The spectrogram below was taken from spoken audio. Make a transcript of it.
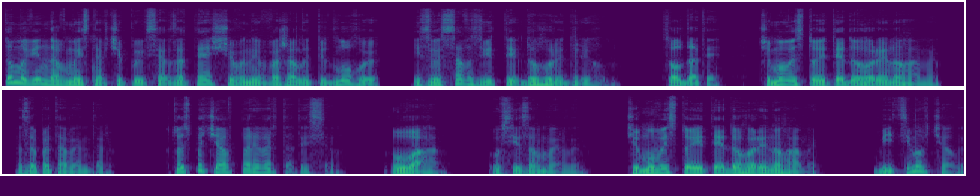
Тому він навмисне вчепився за те, що вони вважали підлогою, і звисав звідти догори дригом. Солдати, чому ви стоїте догори ногами? запитав Ендер. Хтось почав перевертатися. Увага! Усі завмерли. Чому ви стоїте догори ногами? Бійці мовчали.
